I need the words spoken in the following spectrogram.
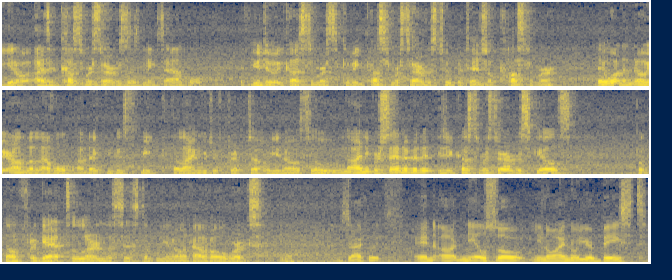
you know, as a customer service as an example. If you're doing customers giving customer service to a potential customer, they want to know you're on the level and that you can speak the language of crypto. You know, so ninety percent of it is your customer service skills, but don't forget to learn the system. You know, and how it all works. You know? Exactly. And uh, Neil, so you know, I know you're based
